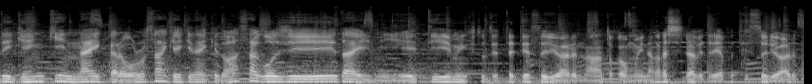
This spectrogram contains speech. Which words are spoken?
で現金ないから下ろさなきゃいけないけど朝5時台に ATM 行くと絶対手数料あるなとか思いながら調べたらやっぱ手数料ある。と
